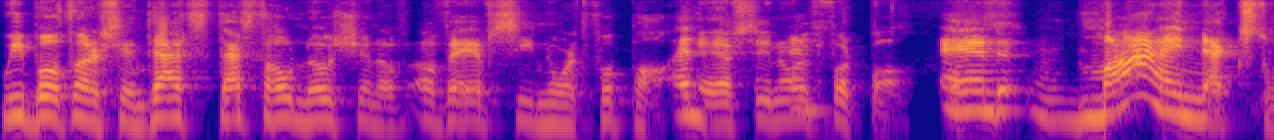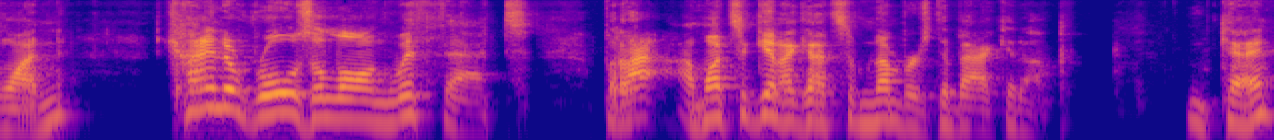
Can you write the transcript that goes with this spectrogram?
we both understand that's that's the whole notion of, of AFC North football and AFC North and, football. And my next one kind of rolls along with that, but I once again I got some numbers to back it up. Okay.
